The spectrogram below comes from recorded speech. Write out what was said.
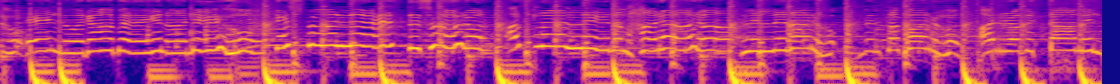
بسلامتهم الوجع باين عليهم؟ كشف ولا استشارة؟ أصل علينا الحرارة. للي نارهم من سفرهم قربت تعمل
